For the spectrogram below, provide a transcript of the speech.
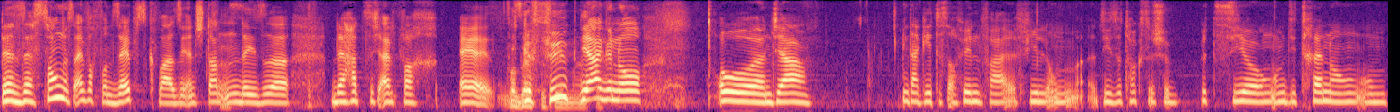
der, der Song ist einfach von selbst quasi entstanden. Diese, der hat sich einfach äh, selbst gefügt. Ja, genau. Und ja, da geht es auf jeden Fall viel um diese toxische Beziehung, um die Trennung, um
